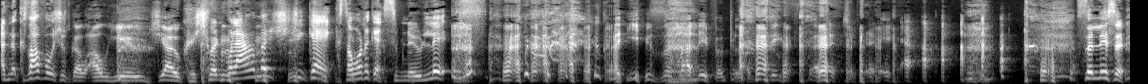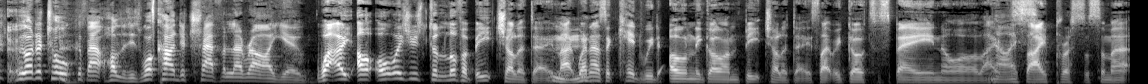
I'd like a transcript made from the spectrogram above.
because I thought she was going, "Oh, you joker." She went, "Well, how much did you get? Because I want to get some new lips." She's going to use the money for plastic surgery. so listen, we want to talk about holidays. What kind of traveller are you? Well, I, I always used to love a beach holiday. Like Mm-hmm. when I was a kid, we'd only go on beach holidays. Like we'd go to Spain or like Nice. Cyprus or somewhere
